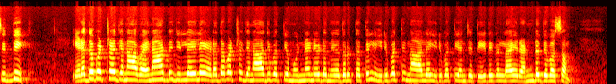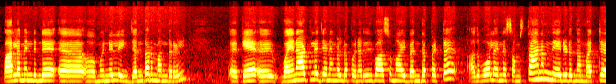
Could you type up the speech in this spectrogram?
സിദ്ദിഖ് ഇടതുപക്ഷ ജനാ വയനാട് ജില്ലയിലെ ഇടതുപക്ഷ ജനാധിപത്യ മുന്നണിയുടെ നേതൃത്വത്തിൽ ഇരുപത്തിനാല് ഇരുപത്തിയഞ്ച് തീയതികളിലായി രണ്ട് ദിവസം പാർലമെന്റിന്റെ മുന്നിൽ ജന്തർ മന്ദിറിൽ വയനാട്ടിലെ ജനങ്ങളുടെ പുനരധിവാസവുമായി ബന്ധപ്പെട്ട് അതുപോലെ തന്നെ സംസ്ഥാനം നേരിടുന്ന മറ്റ്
